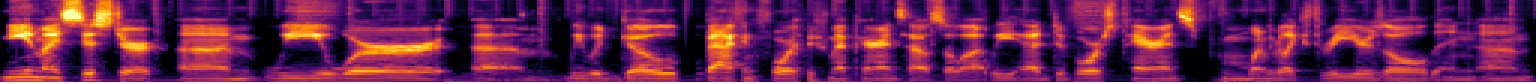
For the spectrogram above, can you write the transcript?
me and my sister, um, we were um, we would go back and forth between my parents' house a lot. We had divorced parents from when we were like three years old, and um,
